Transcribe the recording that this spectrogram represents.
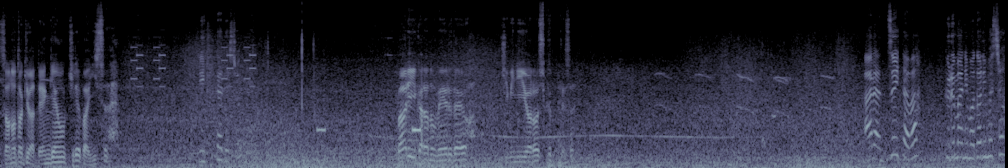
その時は電源を切ればいいさ。言ったでしょ？バリーからのメールだよ。君によろしくってさ。アラン着いたわ。車に戻りましょう。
